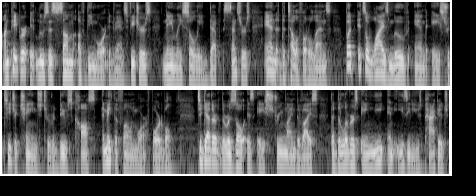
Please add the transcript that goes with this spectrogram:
On paper, it loses some of the more advanced features, namely solely depth sensors and the telephoto lens, but it's a wise move and a strategic change to reduce costs and make the phone more affordable. Together, the result is a streamlined device that delivers a neat and easy to use package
